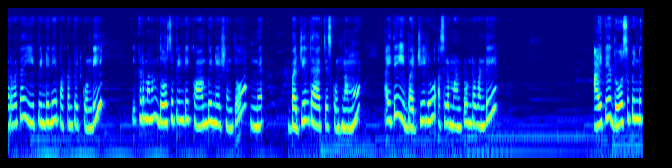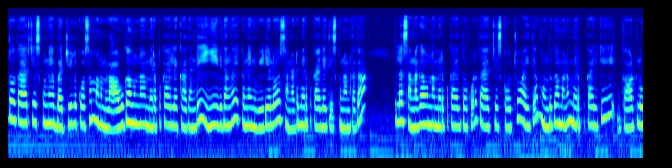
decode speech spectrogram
తర్వాత ఈ పిండిని పక్కన పెట్టుకోండి. ఇక్కడ మనం దోశపిండి కాంబినేషన్తో మె బజ్జీలు తయారు చేసుకుంటున్నాము. అయితే ఈ బజ్జీలు అసలు మంట ఉండవండి. అయితే దోశపిండితో తయారు చేసుకునే బజ్జీల కోసం మనం లావుగా ఉన్న మిరపకాయలే కాదండి. ఈ విధంగా ఇక్కడ నేను వీడియోలో సన్నటి మిరపకాయలే తీసుకున్నాను కదా. ఇలా సన్నగా ఉన్న మిరపకాయలతో కూడా తయారు చేసుకోవచ్చు. అయితే ముందుగా మనం మిరపకాయలకి ఘాట్లు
